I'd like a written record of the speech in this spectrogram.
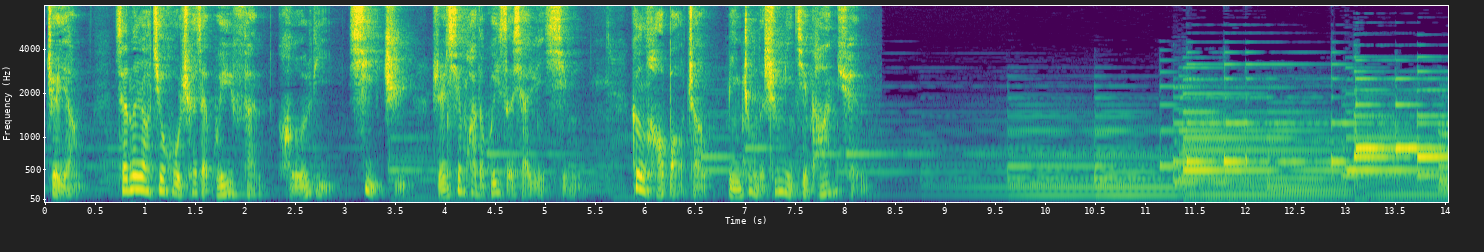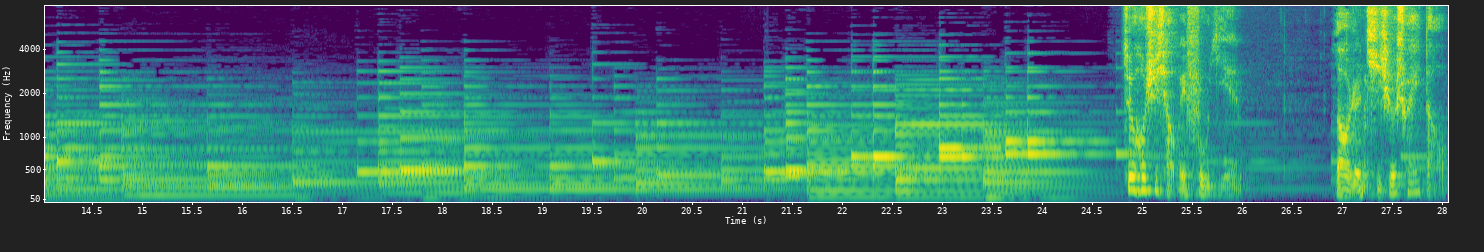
这样才能让救护车在规范、合理、细致、人性化的规则下运行，更好保障民众的生命健康安全。最后是小薇复言，老人骑车摔倒，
